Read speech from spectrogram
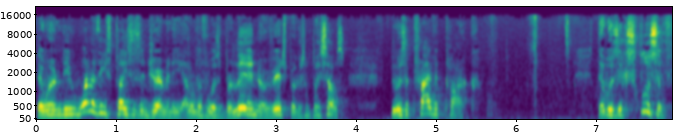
There were one of these places in Germany, I don't know if it was Berlin or Würzburg or someplace else, there was a private park that was exclusive.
